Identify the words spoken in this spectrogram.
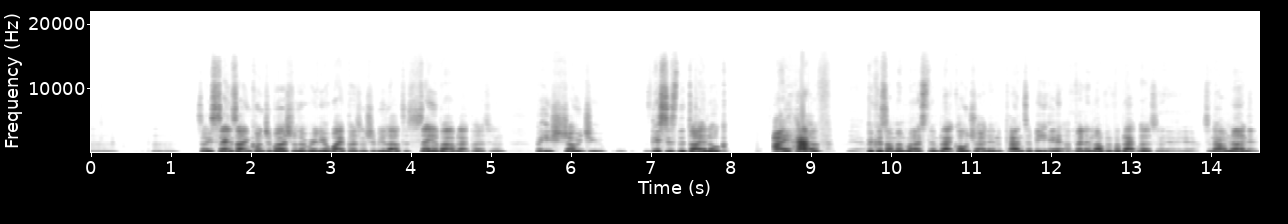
Mm-hmm. So he's saying something controversial that really a white person should be allowed to say about a black person, but he showed you this is the dialogue I have Yeah. because I'm immersed in black culture. I didn't plan to be here. I fell in love with a black person. Yeah. Yeah. So now I'm learning.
